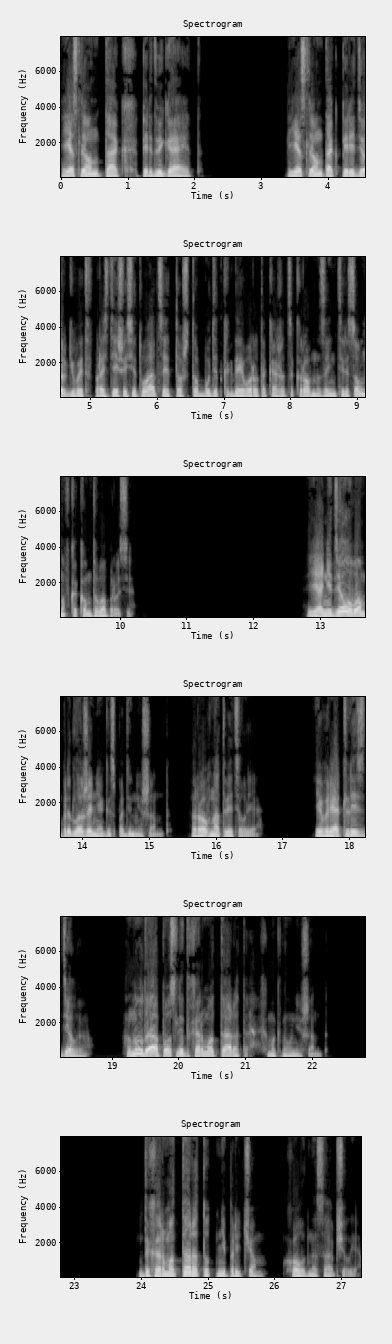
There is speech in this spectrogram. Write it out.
Если он так передвигает... Если он так передергивает в простейшей ситуации, то что будет, когда его род окажется кровно заинтересован в каком-то вопросе? «Я не делал вам предложение, господин Нишант», — ровно ответил я. «И вряд ли сделаю. «Ну да, после Дхармотарата», — хмыкнул Нишант. «Дхармотара тут ни при чем», — холодно сообщил я.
